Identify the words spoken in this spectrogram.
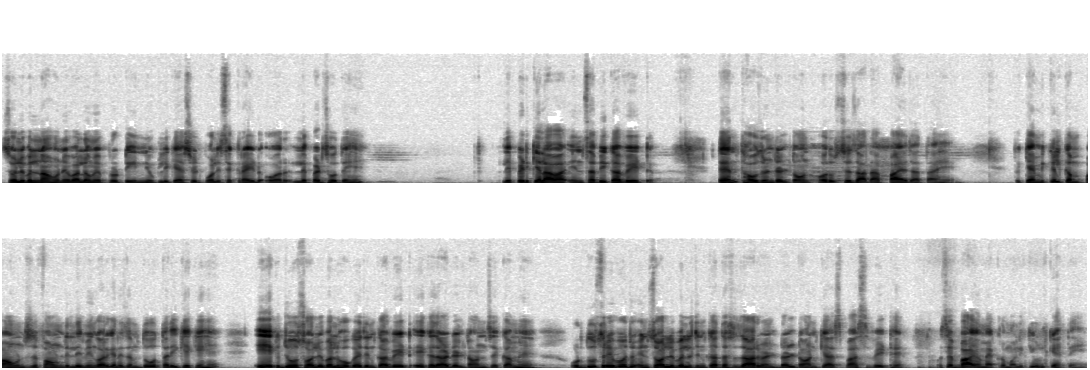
सॉल्युबल ना होने वालों में प्रोटीन न्यूक्लिक एसिड पॉलीसेक्राइड और लिपिड्स होते हैं। लिपिड के अलावा इन सभी का वेट टेन थाउज़ेंड डेल्टॉन और उससे ज़्यादा पाया जाता है। तो chemical compounds found living organism दो तरीके के हैं। एक जो सॉल्युबल हो गए, जिनका वेट एक हज़ार डेल्टॉन से कम है, और दूसरे वो जो इनसॉल्युबल है जिनका दस हज़ार डेल्टॉन के आसपास वेट है, उसे बायोमैक्रोमोलिक्यूल कहते हैं।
